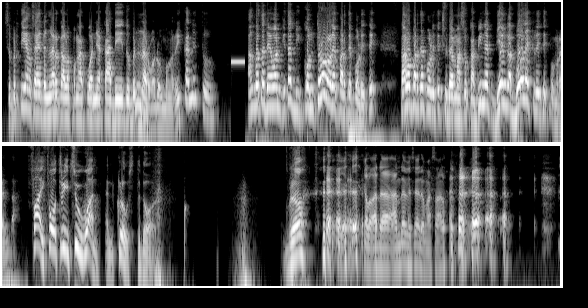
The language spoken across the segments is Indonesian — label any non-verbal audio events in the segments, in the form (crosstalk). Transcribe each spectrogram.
Seperti yang saya dengar kalau pengakuannya KD itu benar, Hmm. waduh mengerikan itu. Anggota dewan kita dikontrol oleh partai politik. Kalau partai politik sudah masuk kabinet, dia nggak boleh kritik pemerintah. Five, four, three, two, one, and close the door. Bro, (laughs) kalau ada Anda biasanya ada masalah. (laughs)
